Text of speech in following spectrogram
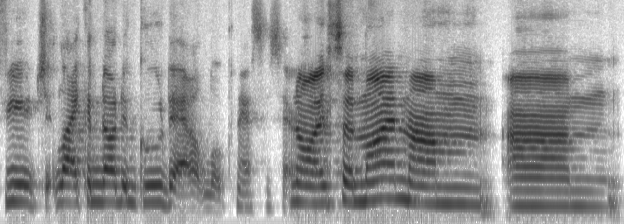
future, like not a good outlook necessarily. No. So my mum, um,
